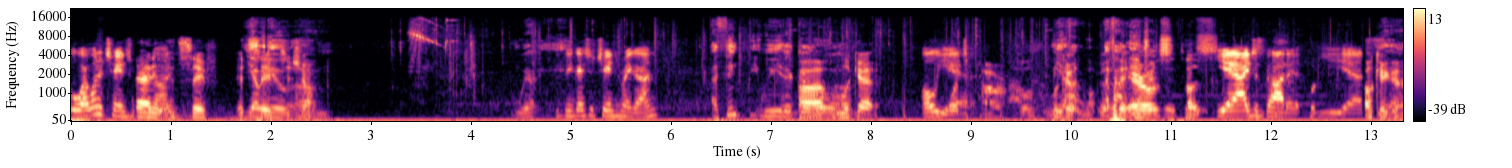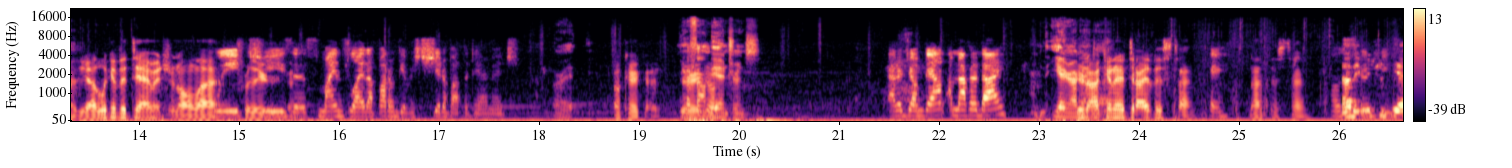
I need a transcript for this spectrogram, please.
Oh, I want to change my Daddy, gun. it's safe. It's yeah, we safe do. to jump. Um, we, You think I should change my gun? I think we either go. uh, um, look at Oh yeah. what's powerful. Look Yeah, at I w- found the the arrows. entrance. it tells- Yeah, I just got it. Yeah. Okay, Yeah. good. Yeah, look at the damage and all that. Sweet for the, Jesus, mine's light up. I don't give a shit about the damage. All right. Okay, good. I There you found go. the entrance. Gotta jump down. I'm not gonna die. Yeah, you're not You're gonna not die. gonna die this time. Okay. Not this time. Daddy, we sweet should be Jesus.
